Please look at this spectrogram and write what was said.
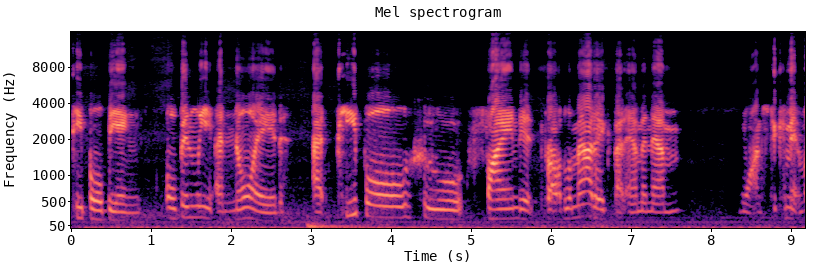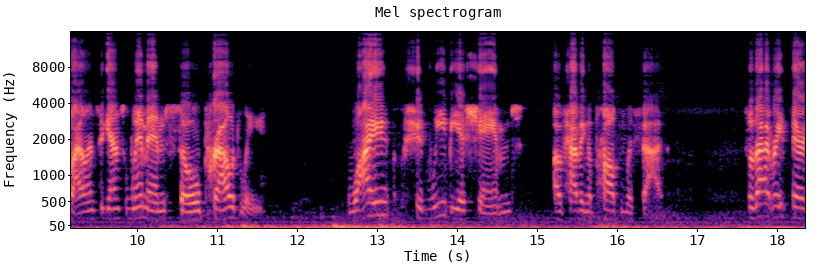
people being openly annoyed at people who find it problematic that Eminem wants to commit violence against women so proudly. Why should we be ashamed of having a problem with that? So that right there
